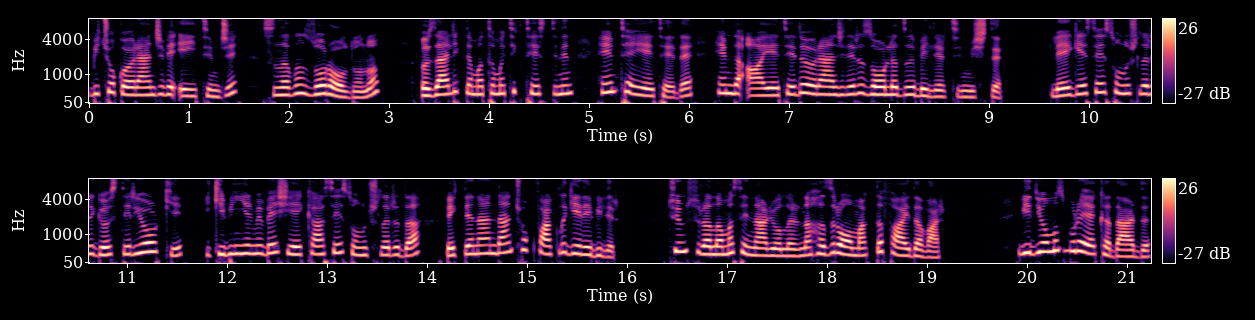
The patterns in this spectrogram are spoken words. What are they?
birçok öğrenci ve eğitimci sınavın zor olduğunu, özellikle matematik testinin hem TYT'de hem de AYT'de öğrencileri zorladığı belirtilmişti. LGS sonuçları gösteriyor ki 2025 YKS sonuçları da beklenenden çok farklı gelebilir. Tüm sıralama senaryolarına hazır olmakta fayda var. Videomuz buraya kadardı.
